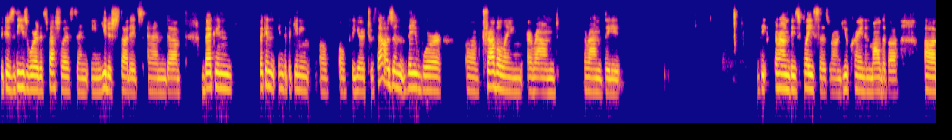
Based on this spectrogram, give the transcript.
because these were the specialists in, in Yiddish studies. And um, back in back in, in the beginning of, of the year 2000, they were um traveling around around the the around these places around Ukraine and Moldova, uh,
